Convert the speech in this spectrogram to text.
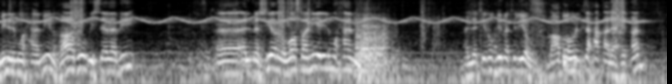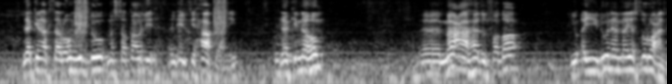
من المحامين غابوا بسبب آه، المسيرة الوطنية للمحامين التي نظمت اليوم. بعضهم التحق لاحقا لكن أكثرهم يبدو ما استطاعوا الالتحاق يعني. لكنهم آه، مع هذا الفضاء يؤيدون ما يصدر عنه.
